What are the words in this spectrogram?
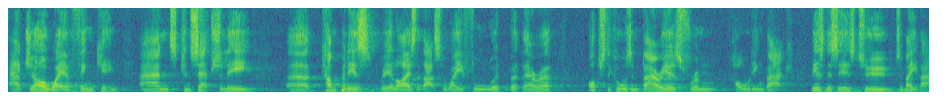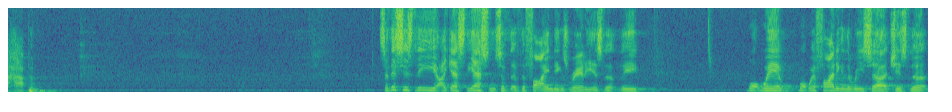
agile way of thinking. And conceptually, uh, companies realize that that's the way forward, but there are obstacles and barriers from holding back businesses to, to make that happen. So this is the, I guess, the essence of the, of the findings really is that the, what we're, what we're finding in the research is that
